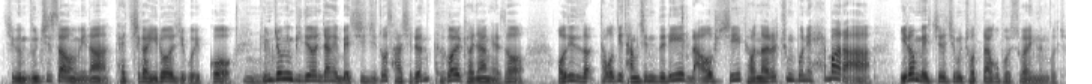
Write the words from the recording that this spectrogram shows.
지금 눈치 싸움이나 대치가 이루어지고 있고 음. 김종인 비대위원장의 메시지도 사실은 그걸 겨냥해서 어디 어디 당신들이 나 없이 변화를 충분히 해봐라 이런 메시지를 지금 줬다고 볼 수가 있는 거죠.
